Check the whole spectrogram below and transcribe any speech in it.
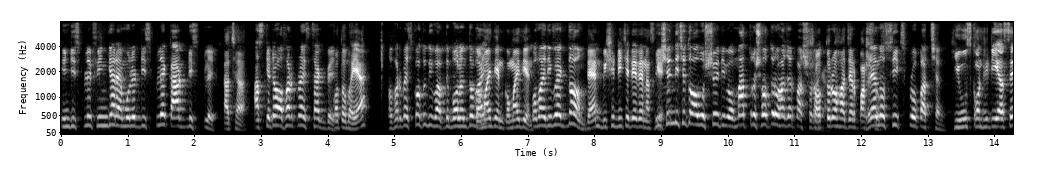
in display finger AMOLED display card display আচ্ছা। আজকে এটা অফার প্রাইস থাকবে। কত ভাইয়া? অফার প্রাইস কত দিব আপনি বলেন তো ভাই? কমাই দেন কমাই দেন। কমাই দিব একদম? দেন বিশের নিচে দিয়ে দেন আজকে। বিশের নিচে তো অবশ্যই দিব মাত্র সতেরো হাজার পাঁচশো সতেরো হাজার পাঁচশো। সিক্স প্রো পাচ্ছেন। হিউজ কোয়ান্টিটি আছে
